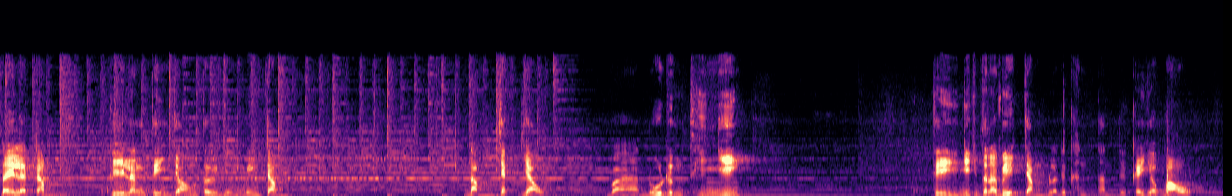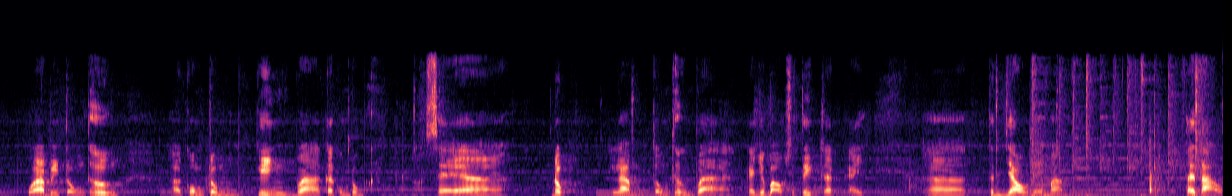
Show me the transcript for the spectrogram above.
đây là trầm. Kỳ lân tuyển chọn từ những miếng trầm đậm chất dầu và núi rừng thiên nhiên. Thì như chúng ta đã biết trầm là được hình thành từ cây gió bầu qua bị tổn thương à, côn trùng kiến và các côn trùng sẽ à, đục làm tổn thương và cây gió bầu sẽ tiết ra cái à, tinh dầu để mà tái tạo.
